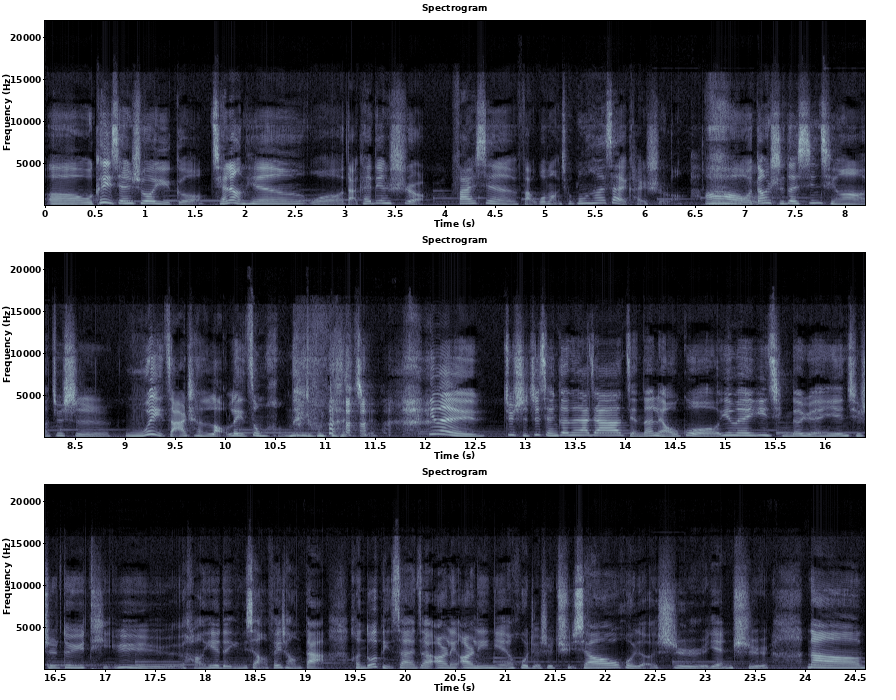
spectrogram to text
呃，我可以先说一个，前两天我打开电视。发现法国网球公开赛开始了啊！哦我当时的心情啊，就是五味杂陈、老泪纵横那种感觉，因为就是之前跟大家简单聊过，因为疫情的原因，其实对于体育行业的影响非常大，很多比赛在二零二零年或者是取消，或者是延迟。那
